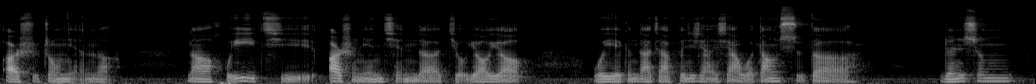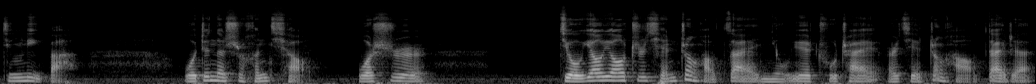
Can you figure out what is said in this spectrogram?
二十周年了，那回忆起二十年前的九幺幺，我也跟大家分享一下我当时的人生经历吧。我真的是很巧，我是九幺幺之前正好在纽约出差，而且正好带着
